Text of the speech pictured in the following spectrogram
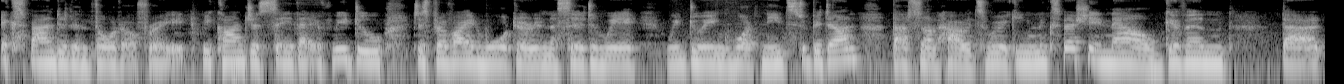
expanded and thought of, right? We can't just say that if we do just provide water in a certain way, we're doing what needs to be done. That's not how it's working. And especially now, given that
